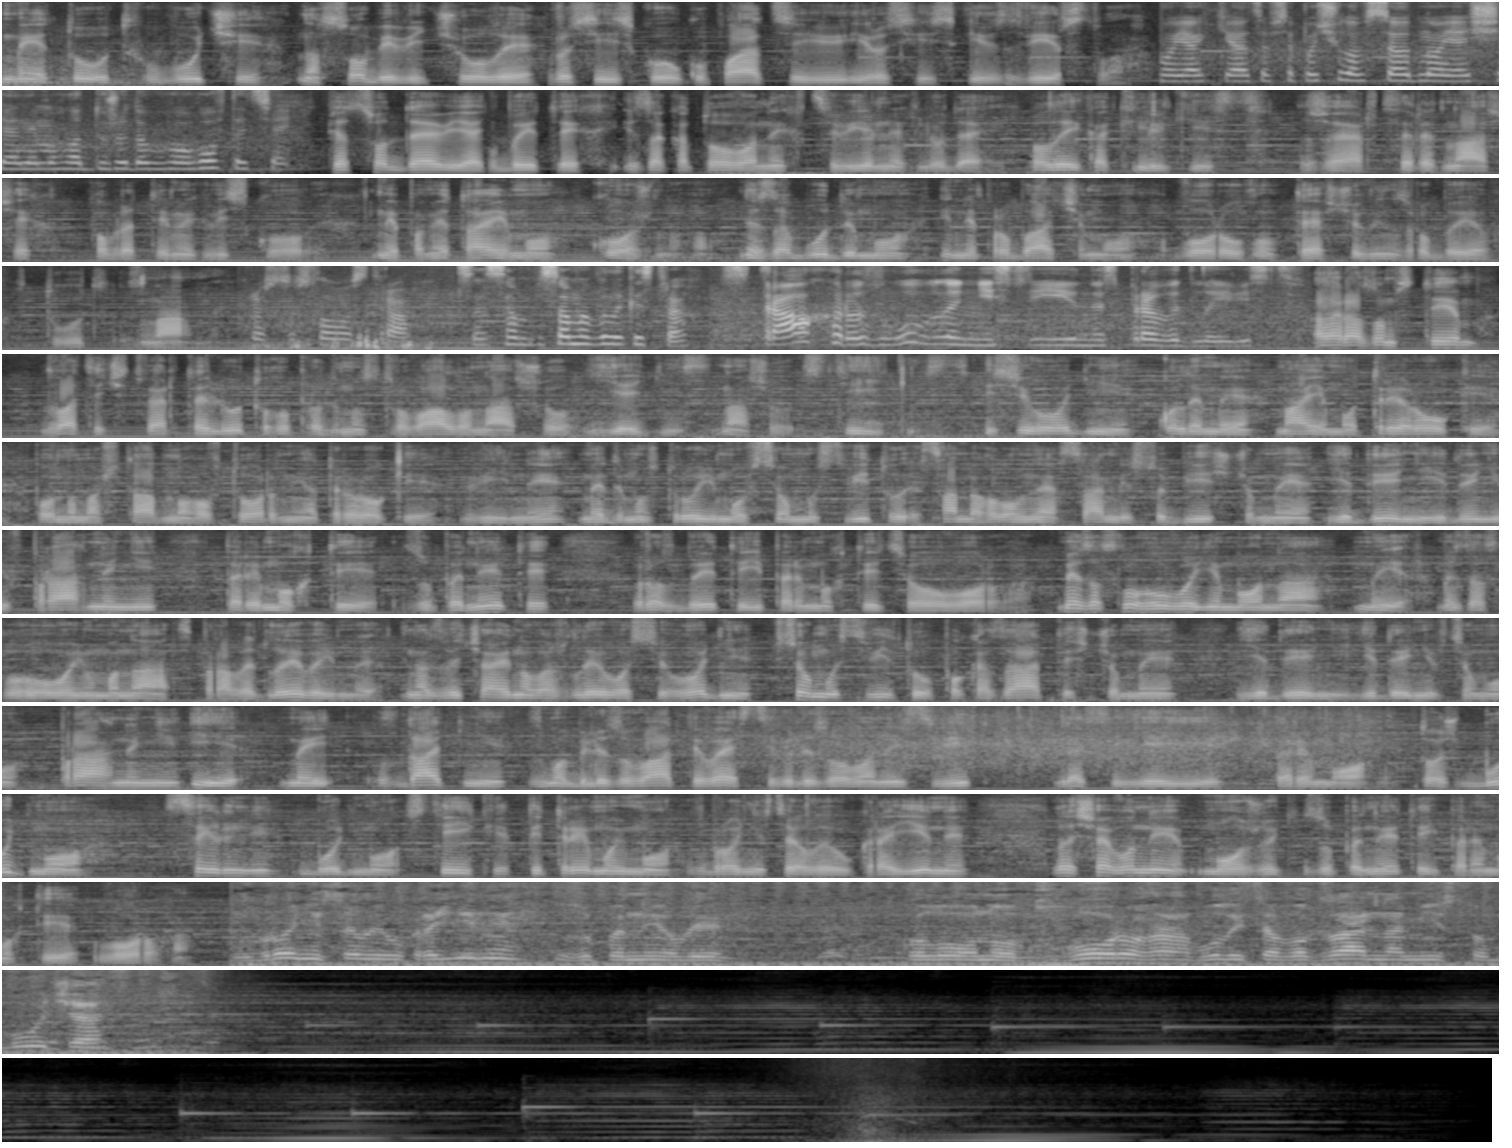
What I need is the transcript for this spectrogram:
Ми тут, у Бучі, на собі відчули російську окупацію і російські звірства. Бо як я це все почула, все одно я ще не могла дуже довго говтатися. 509 вбитих і закатованих цивільних людей. Велика кількість жертв серед наших побратимів військових. Ми пам'ятаємо кожного, не забудемо і не пробачимо ворогу те, що він зробив тут з нами. Просто слово страх. Це сам, саме великий страх. страх, розгубленість і несправедливість. Але разом з тим, 24 лютого продемонструвало нашу єдність, нашу стійкість. І сьогодні, коли ми маємо три роки повномасштабного вторгнення, три роки війни, ми демонструємо всьому світу, саме головне самі собі, що ми єдині, єдині в прагненні перемогти, зупинити. Розбити і перемогти цього ворога. Ми заслуговуємо на мир. Ми заслуговуємо на справедливий мир. І надзвичайно важливо сьогодні всьому світу показати, що ми єдині, єдині в цьому прагненні, і ми здатні змобілізувати весь цивілізований світ для цієї перемоги. Тож будьмо сильні, будьмо стійкі, підтримуємо Збройні Сили України. Лише вони можуть зупинити і перемогти ворога. Збройні сили України зупинили колону ворога, вулиця Вокзальна, місто Буча.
